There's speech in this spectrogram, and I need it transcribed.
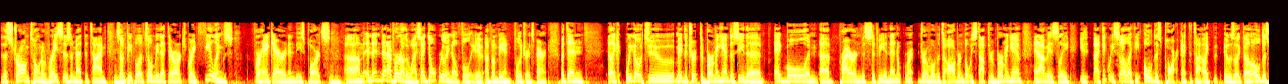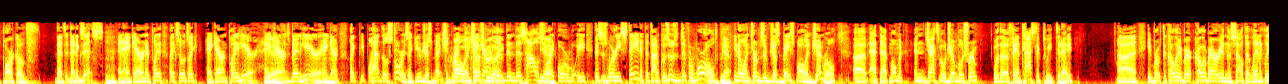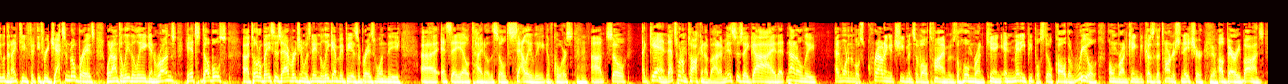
the strong tone of racism at the time, some people have told me that there aren't great feelings for Hank Aaron in these parts. Um, and then, then I've heard otherwise. So I don't really know fully if, if I'm being fully transparent. But then, like, we go to, made the trip to Birmingham to see the Egg Bowl and, uh, prior in Mississippi and then re- drove over to Auburn, but we stopped through Birmingham. And obviously, you, I think we saw like the oldest park at the time. Like, it was like the oldest park of, that's, that exists. Mm-hmm. And Hank Aaron had played, like, so it's like Hank Aaron played here. Hank Yeah. Mm-hmm. Aaron's been here. Hank Aaron, like, people have those stories, like you just mentioned, right? Oh, and Hank trust me, like- lived in this house, Yeah. right? Or he, this is where he stayed at the time because it was a different world, Yeah. you know, in terms of just baseball in general uh, at that moment. And Jacksonville Jumbo Shrimp with a fantastic tweet today. Uh, he broke the color, bar- color barrier in the South Atlantic League with the 1953 Jacksonville Braves. Went on to lead the league in runs, hits, doubles, uh, total bases average, and was named the league MVP as the Braves won the uh, SAL title, this old Sally League, of course. Um, so again, that's what I'm talking about. I mean, this is a guy that not only had one of the most crowning achievements of all time. It was the home run king, and many people still call the real home run king because of the tarnished nature Yeah. of Barry Bonds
